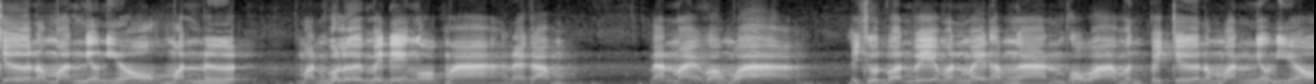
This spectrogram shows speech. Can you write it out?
เจอน้ำมันเหนียวเหนียวมันหนืดมันก็เลยไม่เด้งออกมานะครับ นั่นหมายความว่าไอชุดวันเวมันไม่ทำงาน เพราะว่ามันไปเจอน้ำมันเหนียวเหนียว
